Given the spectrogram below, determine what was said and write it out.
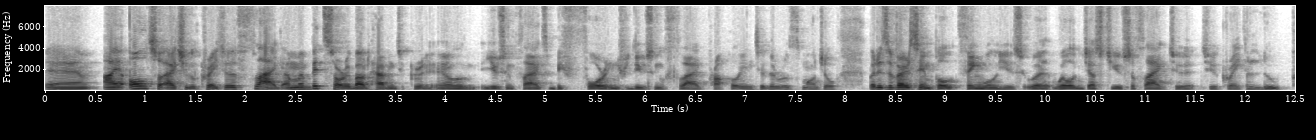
Um, I also actually created a flag. I'm a bit sorry about having to using flags before introducing a flag properly into the rules module, but it's a very simple thing we'll use. We'll just use a flag to to create a loop,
